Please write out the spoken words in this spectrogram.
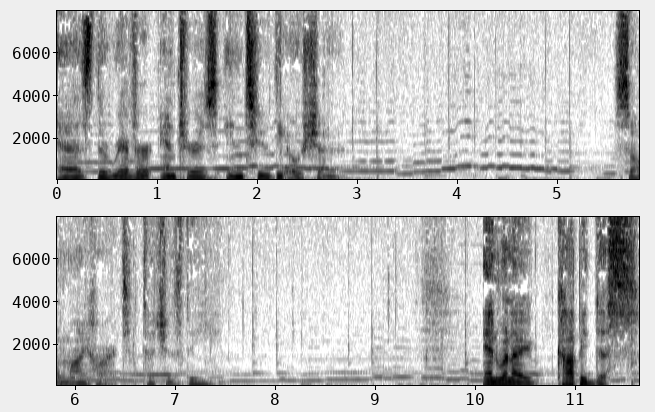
as the river enters into the ocean, so my heart touches thee. And when I copied this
